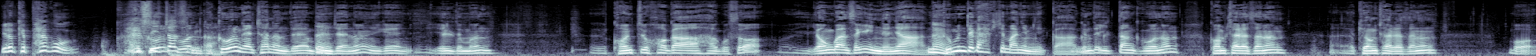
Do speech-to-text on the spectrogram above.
이렇게 팔고 할 수 있지 않습니까? 그건, 괜찮은데 네. 문제는 이게 예를 들면 건축 허가하고서 연관성이 있느냐 네. 그 문제가 핵심 아닙니까? 근데 일단 그거는 검찰에서는 경찰에서는 뭐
